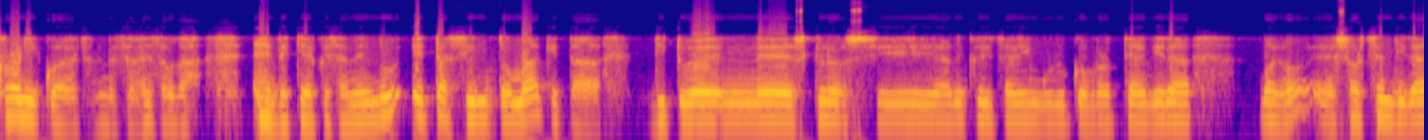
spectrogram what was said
kronikoa esaten bezala, ez? Hau da, e, betiako izan du, eta sintomak, eta dituen e, esklerosi anikoditzari inguruko broteak dira, bueno, e, sortzen dira,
